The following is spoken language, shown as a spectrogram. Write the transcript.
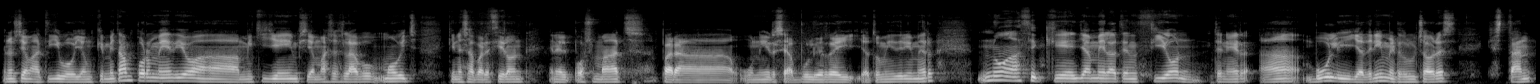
menos llamativo. Y aunque metan por medio a Mickey James y a Masha Slamovich, quienes aparecieron en el post-match para unirse a Bully Ray y a Tommy Dreamer, no hace que llame la atención tener a Bully y a Dreamer, dos luchadores que están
